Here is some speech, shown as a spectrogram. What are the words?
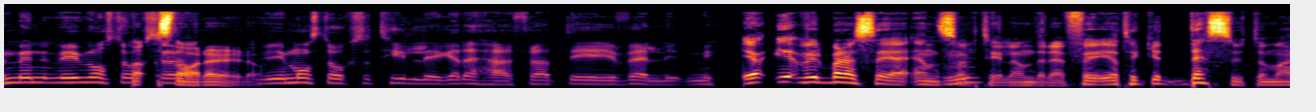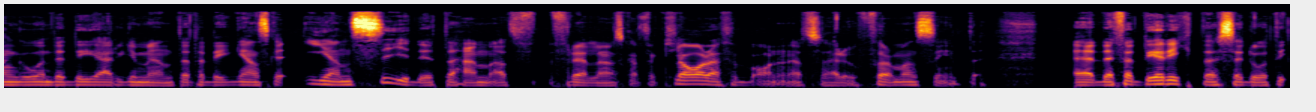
Men vi måste också, Snarare då. vi måste också tillägga det här för att det är ju väldigt mycket Jag, jag vill bara säga en sak Mm. till om det där, för jag tycker dessutom angående det argumentet att det är ganska ensidigt det här med att föräldrarna ska förklara för barnen att så här uppför man sig inte. Eh, därför att det riktar sig då till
